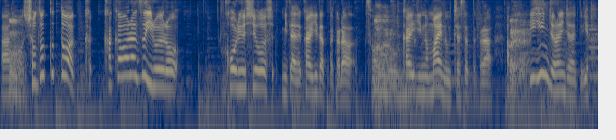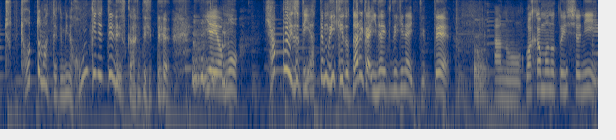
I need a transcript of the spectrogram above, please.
あの、うん。所属とはか関わらずいろいろ交流しようみたいな会議だったからその会議の前の打ち合わせだったから「あはいはい。いいんじゃないんじゃない?」って「いやちょちょっと待って」ってみんな本気で言ってんですかって言って「いやいやもう100歩譲ってやってもいいけど誰かいないとできない」って言ってうん。あの若者と一緒に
